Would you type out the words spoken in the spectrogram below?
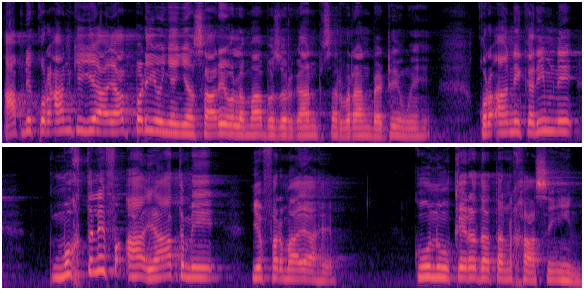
آپ نے قرآن کی یہ آیات پڑھی ہوئی ہیں، یہاں سارے علماء بزرگان، سروران بیٹھے ہوئے ہیں۔ قرآن کریم نے مختلف آیات میں یہ فرمایا ہے، کونو قردتن خاصین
